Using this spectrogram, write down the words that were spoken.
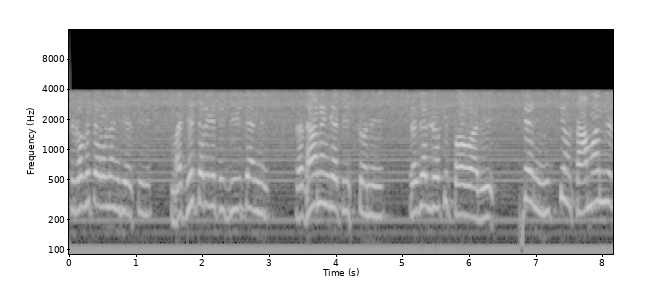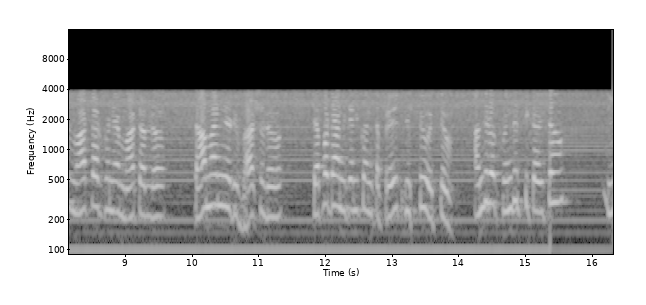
సులభతరళం చేసి మధ్యతరగతి జీవితాన్ని ప్రధానంగా తీసుకొని ప్రజల్లోకి పోవాలి. అంటే నిత్యం సామాన్యులు మాట్లాడుకునే మాటల్లో సామాన్యుడి భాషలో చెప్పడానికని కొంత ప్రయత్నిస్తూ వచ్చాం. అందులో కుందుర్తి కవితం ఈ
